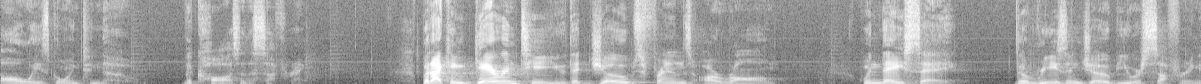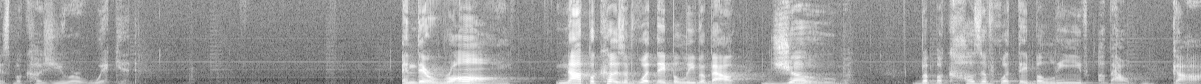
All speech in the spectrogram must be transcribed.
always going to know the cause of the suffering. But I can guarantee you that Job's friends are wrong when they say, the reason, Job, you are suffering is because you are wicked. And they're wrong, not because of what they believe about Job, but because of what they believe about God.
